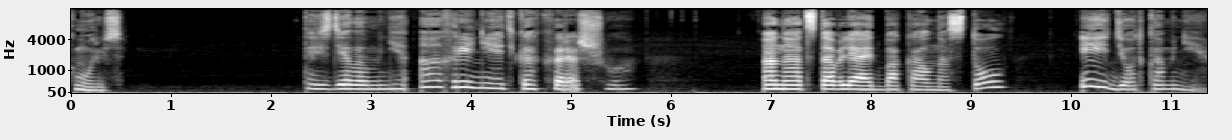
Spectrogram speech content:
хмурюсь. «Ты сделал мне охренеть, как хорошо!» Она отставляет бокал на стол и идет ко мне.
